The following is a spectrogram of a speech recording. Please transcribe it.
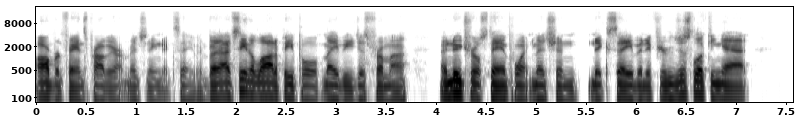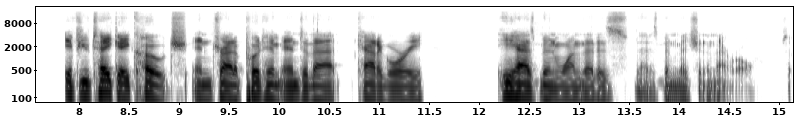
Auburn fans probably aren't mentioning Nick Saban, but I've seen a lot of people maybe just from a a neutral standpoint mention Nick Saban. If you're just looking at if you take a coach and try to put him into that category, he has been one that is that has been mentioned in that role. So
